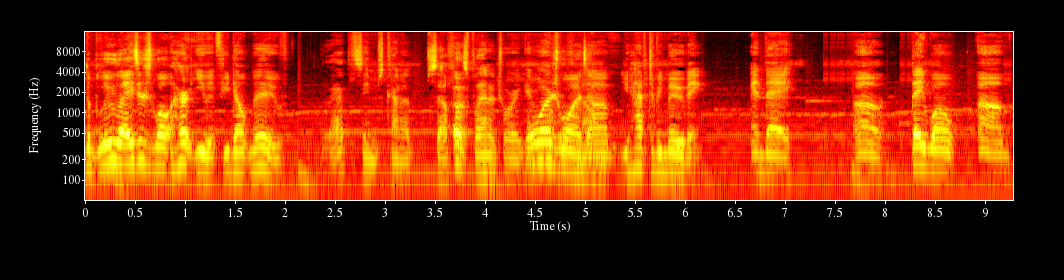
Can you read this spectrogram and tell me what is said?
The blue lasers won't hurt you if you don't move. That seems kind of self-explanatory. given Orange ones, um, you have to be moving. And they, um, they won't, um,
